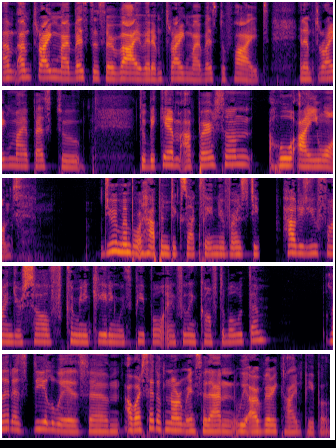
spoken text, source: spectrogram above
I'm I'm trying my best to survive and I'm trying my best to fight and I'm trying my best to to become a person who I want. Do you remember what happened exactly in university? How did you find yourself communicating with people and feeling comfortable with them? Let us deal with um, our set of norm in Sudan. We are very kind people,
